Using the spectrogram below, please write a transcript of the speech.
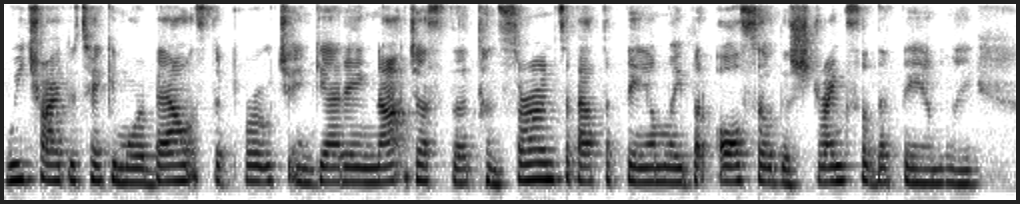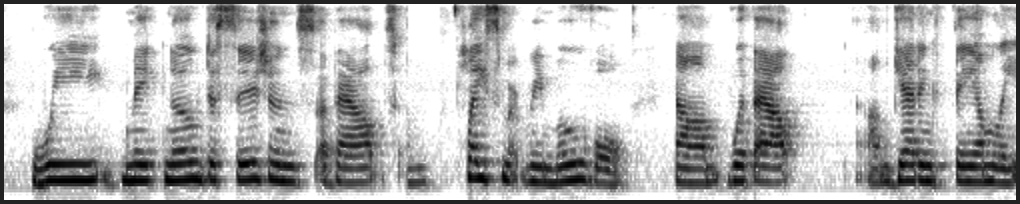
we tried to take a more balanced approach in getting not just the concerns about the family, but also the strengths of the family. We make no decisions about um, placement removal um, without um, getting family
